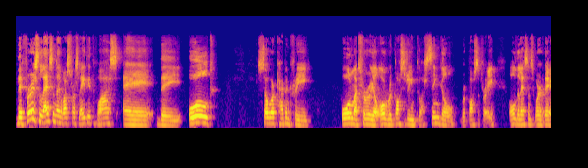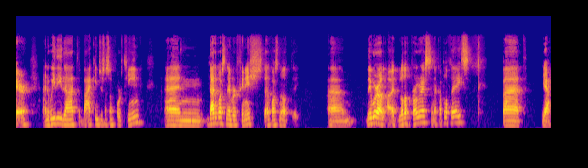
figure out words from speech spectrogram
the first lesson that was translated was uh, the old software carpentry, all material, all repository into a single repository. All the lessons were there. And we did that back in 2014. And that was never finished. That was not, um, there were a, a, lot of progress in a couple of days. But yeah,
